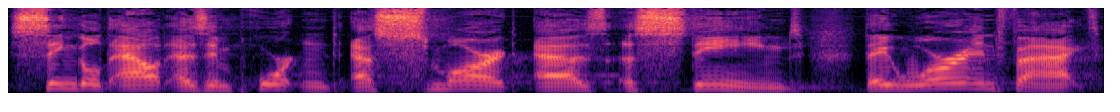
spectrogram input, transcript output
singled out as important, as smart, as esteemed. They were, in fact,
